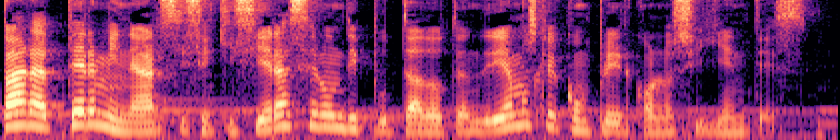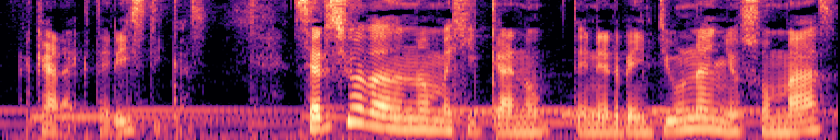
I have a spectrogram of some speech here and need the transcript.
Para terminar, si se quisiera ser un diputado tendríamos que cumplir con los siguientes características. Ser ciudadano mexicano, tener 21 años o más,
